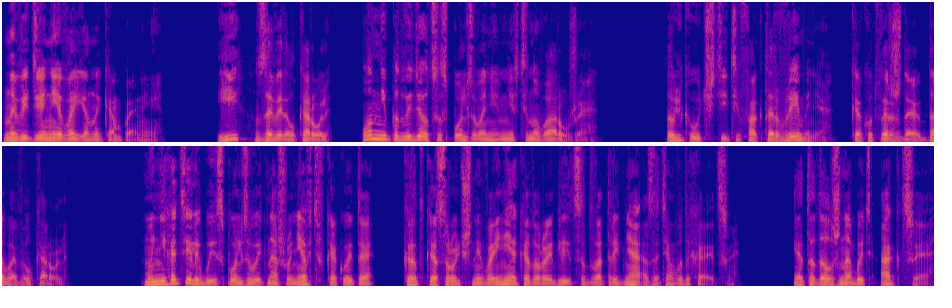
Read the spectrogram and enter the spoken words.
на ведение военной кампании. И, — заверил король, — он не подведет с использованием нефтяного оружия. Только учтите фактор времени, как утверждают, добавил король. Мы не хотели бы использовать нашу нефть в какой-то краткосрочной войне, которая длится 2-3 дня, а затем выдыхается. Это должна быть акция,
